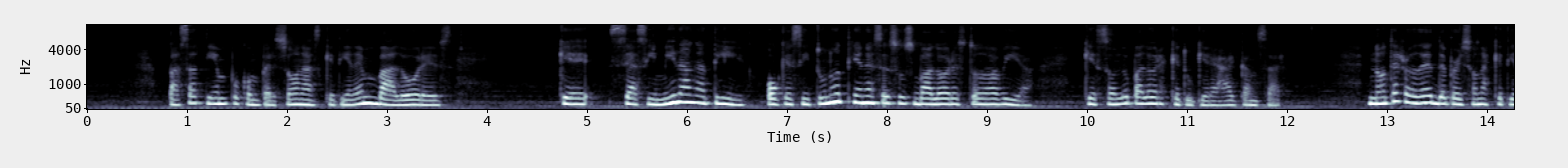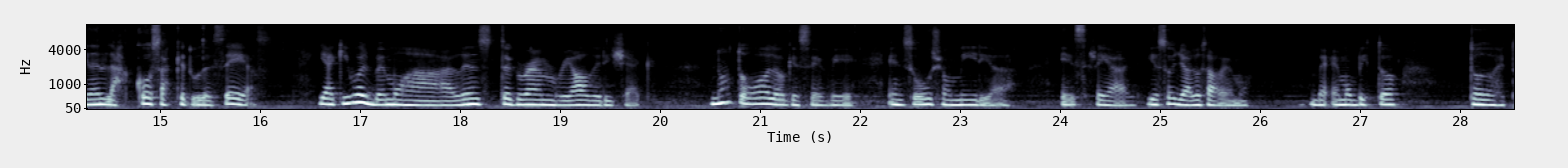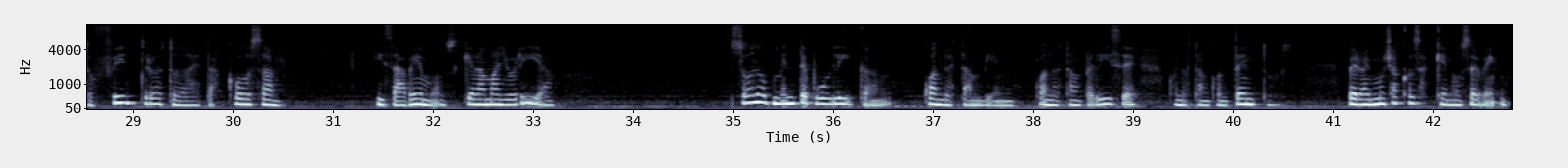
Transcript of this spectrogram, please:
Pasa tiempo con personas que tienen valores que se asimilan a ti o que si tú no tienes esos valores todavía, que son los valores que tú quieres alcanzar. No te rodees de personas que tienen las cosas que tú deseas. Y aquí volvemos al Instagram Reality Check. No todo lo que se ve en social media es real y eso ya lo sabemos. Hemos visto todos estos filtros, todas estas cosas y sabemos que la mayoría solamente publican cuando están bien, cuando están felices, cuando están contentos. Pero hay muchas cosas que no se ven.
